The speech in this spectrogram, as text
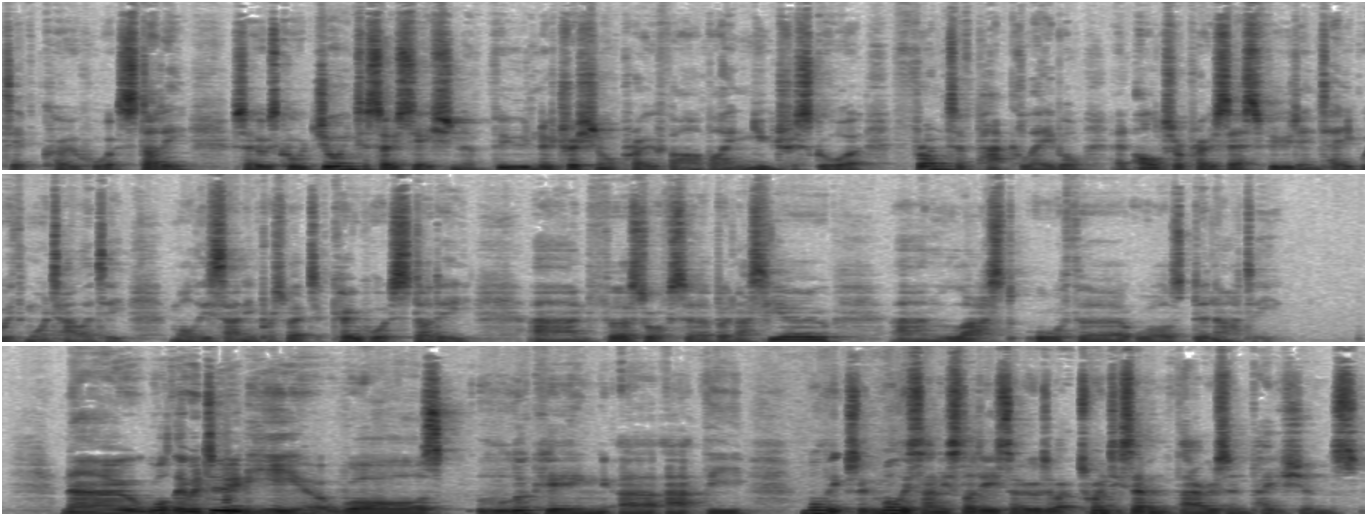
prospective cohort study. So, it was called Joint Association of Food Nutritional Profile by Nutri-Score, front of pack label, and ultra processed food intake with mortality. Molly Molisani prospective cohort study, and first officer Bonaccio and last author was Donati. Now, what they were doing here was looking uh, at the Molly, so the Molisani study. So it was about twenty-seven thousand patients,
